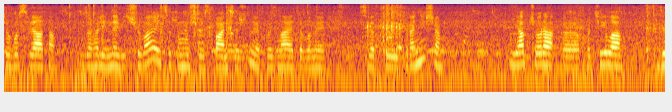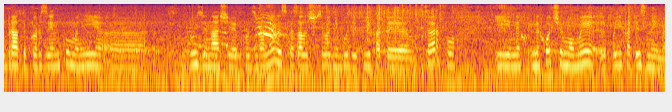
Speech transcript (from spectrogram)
цього свята взагалі не відчувається, тому що іспанці, ну як ви знаєте, вони святкують раніше. Я вчора е, хотіла зібрати корзинку. Мені е, друзі наші подзвонили, сказали, що сьогодні будуть їхати в церкву і не, не хочемо ми е, поїхати з ними.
